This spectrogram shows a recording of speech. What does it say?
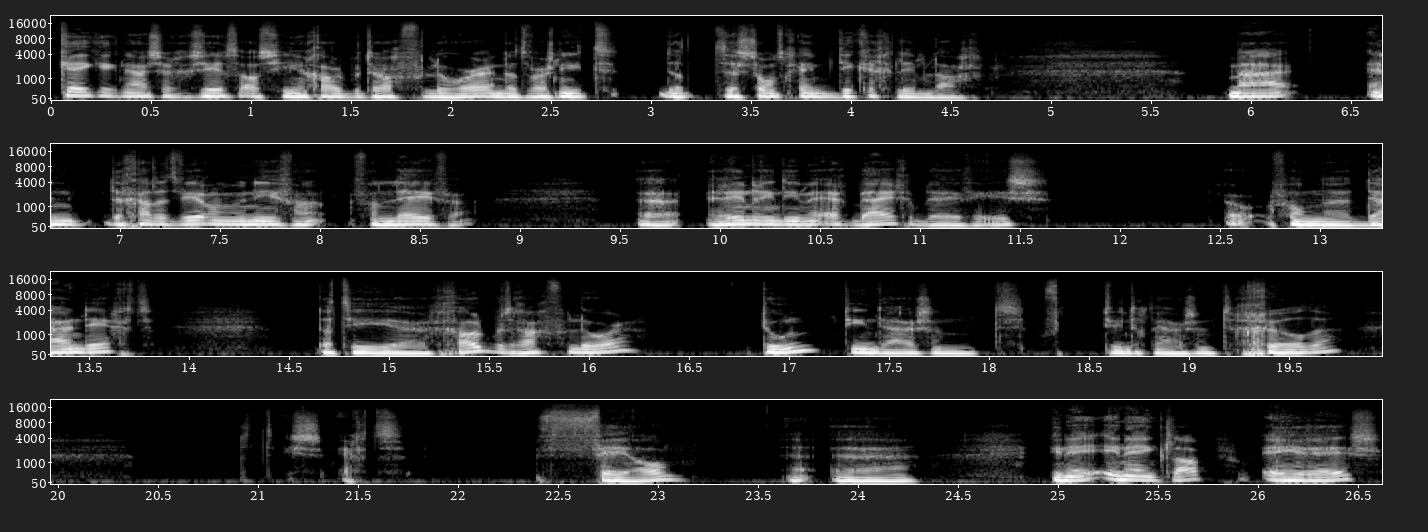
keek ik naar zijn gezicht als hij een groot bedrag verloor. En dat was niet. Dat, er stond geen dikke glimlach. Maar, en dan gaat het weer om een manier van, van leven. Eh, herinnering die me echt bijgebleven is. oh, Van eh, Duindicht. Dat hij eh groot bedrag verloor. Toen, 10.000 of 20.000 gulden. Dat is echt veel. Eh, eh, in, één, in één klap, één race.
